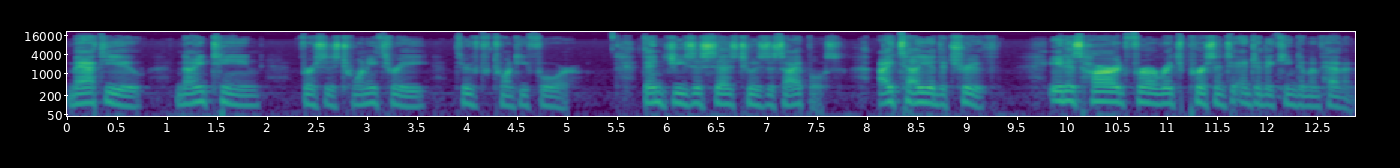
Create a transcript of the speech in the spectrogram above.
Matthew 19, verses 23 through 24. Then Jesus says to his disciples, I tell you the truth. It is hard for a rich person to enter the kingdom of heaven.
